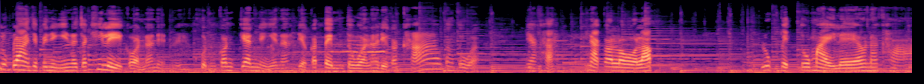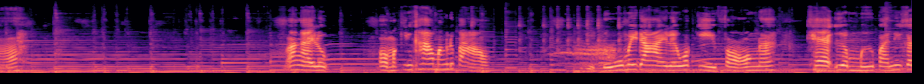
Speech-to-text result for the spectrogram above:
รูปร่างจะเป็นอย่างนี้นะจะขี้เหร่ก่อนนะเนี่ย ขนก้อนแก้นอย่างนี้นะเดี๋ยวก็เต็มตัวนะเดี๋ยวก็ขาวทั้งตัว เนี่ยค่ะพี่นาก็รอรับ ลูกเป็ดตัวใหม่แล้วนะคะ ว่าไงลูกออกมากินข้าวมั้งหรือเปล่าอยู่ดูไม่ได้เลยว่ากี่ฟองนะ แค่เอื้อมมือไปนี่ก็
